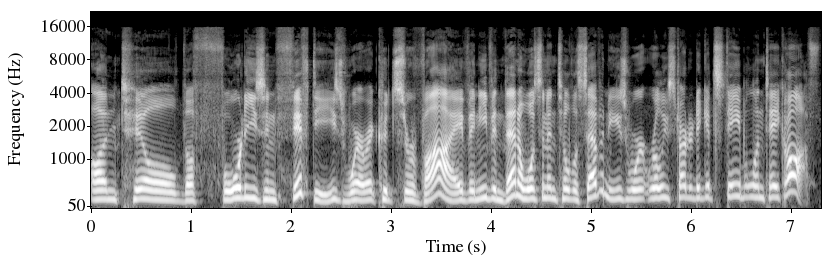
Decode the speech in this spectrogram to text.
until the 40s and 50s where it could survive. And even then, it wasn't until the 70s where it really started to get stable and take off.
